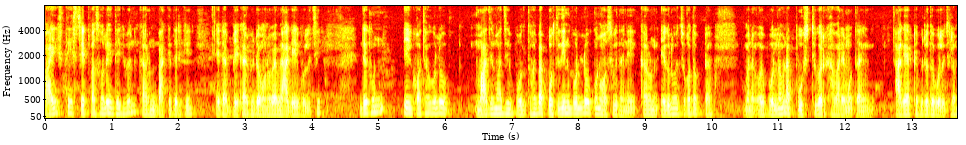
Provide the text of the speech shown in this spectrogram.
বাইশ তেইশ স্টেট পাস হলেই দেখবেন, কারণ বাকিদেরকে এটা বেকার ভিডিও মনে হবে আমি আগেই বলেছি। দেখুন, এই কথাগুলো মাঝে মাঝে বলতে হয় বা প্রতিদিন বললেও কোনো অসুবিধা নেই। কারণ এগুলো হচ্ছে কতকটা মানে ওই বললাম না, পুষ্টিকর খাবারের মতো। আমি আগে একটা ভিডিওতে বলেছিলাম,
